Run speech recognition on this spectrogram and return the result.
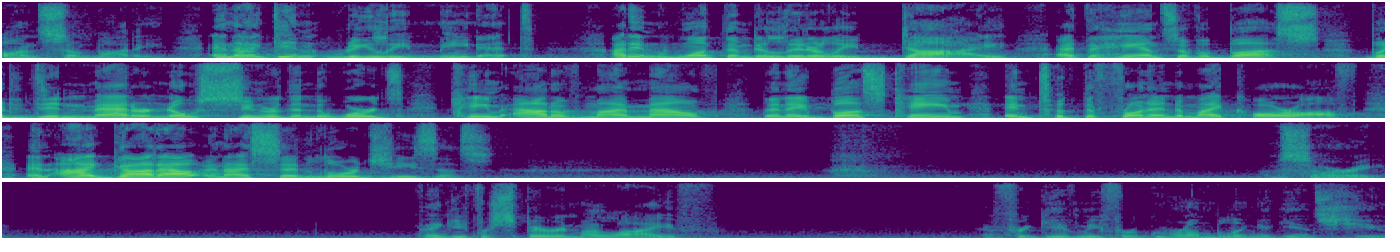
on somebody. And I didn't really mean it. I didn't want them to literally die at the hands of a bus, but it didn't matter. No sooner than the words came out of my mouth than a bus came and took the front end of my car off. And I got out and I said, Lord Jesus, I'm sorry. Thank you for sparing my life. And forgive me for grumbling against you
